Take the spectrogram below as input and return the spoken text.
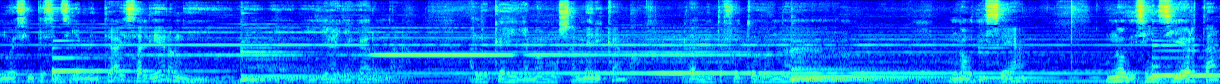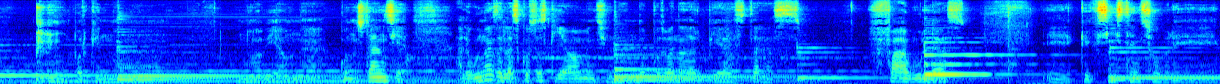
no es simple sencillamente, ay, salieron y, ya llegaron a, a, lo que ahí llamamos América. Realmente fue toda una, una odisea, una odisea incierta, porque no, no había una constancia. Algunas de las cosas que ya va mencionando pues van a dar pie a estas fábulas eh, que existen sobre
